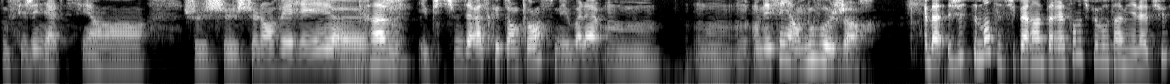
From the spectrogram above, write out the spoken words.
Donc, c'est génial. C'est un, je, je, je te l'enverrai. Euh, Grave. Et puis, tu me diras ce que t'en penses. Mais voilà, on, on, essaye un nouveau genre. Eh ben, justement, c'est super intéressant, un petit peu pour terminer là-dessus.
